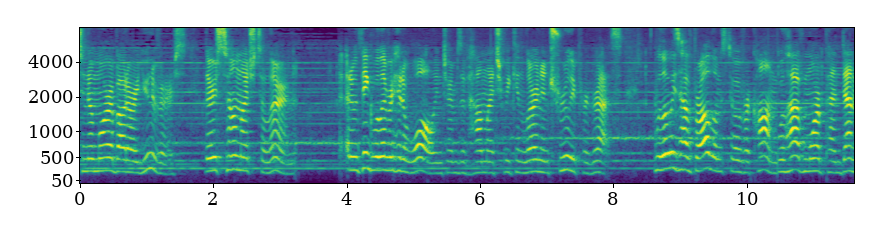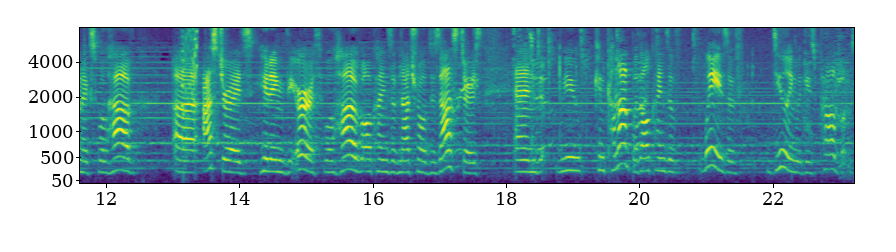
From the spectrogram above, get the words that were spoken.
to know more about our universe. There's so much to learn. I don't think we'll ever hit a wall in terms of how much we can learn and truly progress. We'll always have problems to overcome. We'll have more pandemics, we'll have uh, asteroids hitting the Earth, we'll have all kinds of natural disasters, and we can come up with all kinds of ways of dealing with these problems.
